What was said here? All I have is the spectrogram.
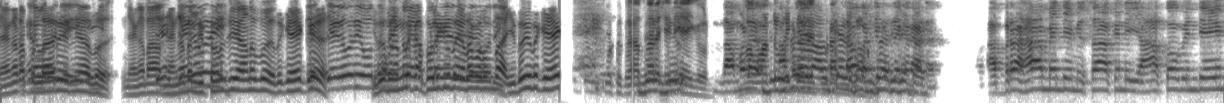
ഞങ്ങളുടെ പിള്ളേര് പിള്ളേർ തന്നെയാ അത് ഞങ്ങളുടെ ഞങ്ങളുടെ ജഗപതി ഇത് കേക്ക്. ഇത് നിങ്ങൾ കത്തോലിക്കത ഇടപെടണ്ട. ഇത് ഇത് കേക്ക്. മിസാഖിന്റെ യാക്കോവിന്റെയും നമ്മൾ അങ്ങോട്ട് നമ്മൾ വിളിക്കാതെ കർത്താവ് സംസാരിക്കട്ടെ പഠിപ്പിച്ചത് എങ്ങനെയാണ് അബ്രഹാമിന്റെയും ഇസാഖിന്റെയും യാക്കോബിന്റെയും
